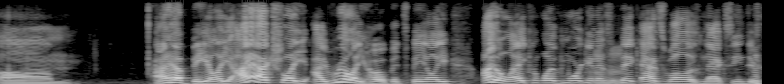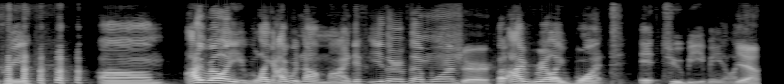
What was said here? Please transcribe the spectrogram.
Um, I have Bayley. I actually, I really hope it's Bayley. I like Liv Morgan as a Mhm. pick, as well as Maxxine Dupri. um, I really like. I would not mind if either of them won, Sure. but I really want it to be Bayley. Yeah.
